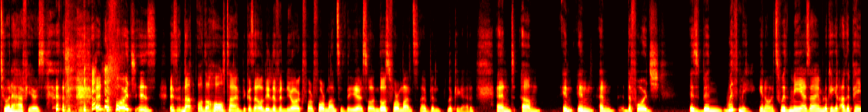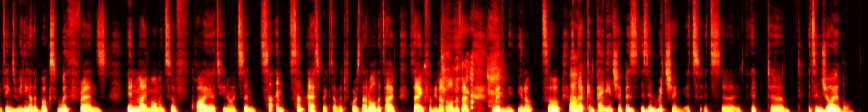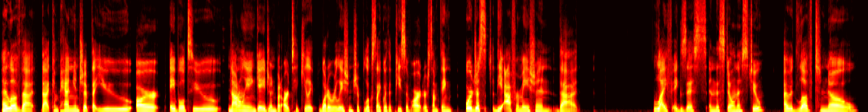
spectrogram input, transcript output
two and a half years. and the Forge is is not the whole time because I only live in New York for four months of the year. So in those four months, I've been looking at it, and um, in in and the Forge has been with me. You know, it's with me as I'm looking at other paintings, reading other books with friends, in my moments of quiet. You know, it's in some, in some aspect of it, of course, not all the time. Thankfully, not all the time with me. You know, so and that companionship is is enriching. It's it's uh, it, it um, it's enjoyable. I love that that companionship that you are able to not only engage in but articulate what a relationship looks like with a piece of art or something or just the affirmation that life exists in the stillness too. I would love to know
